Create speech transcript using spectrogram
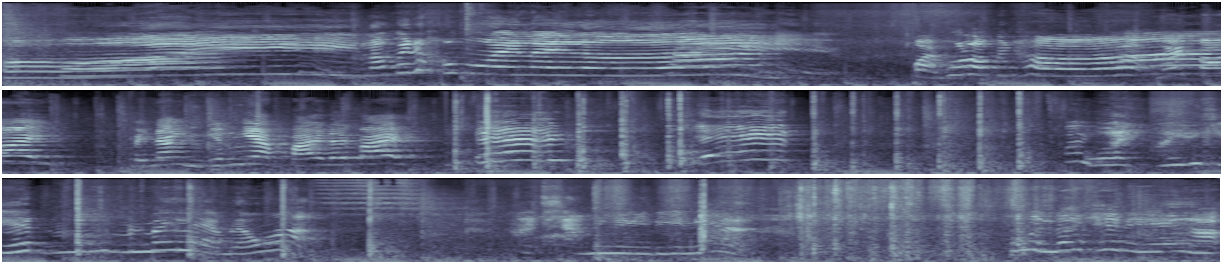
โอ้โอ้ยเราไม่ได้ขโมยอะไรเลยปล่อยพวกเราไปเถอะไม่ไป ไปนั่งอยู่เงียบๆไปเลยไป เอ๊ะเอ๊ะโอ้ยเฮ้ยพี่เคสมันมันไม่แหลมแล้วอะจะทำยังไงดีเนี่ย มันได้แค่นี้เองอะ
